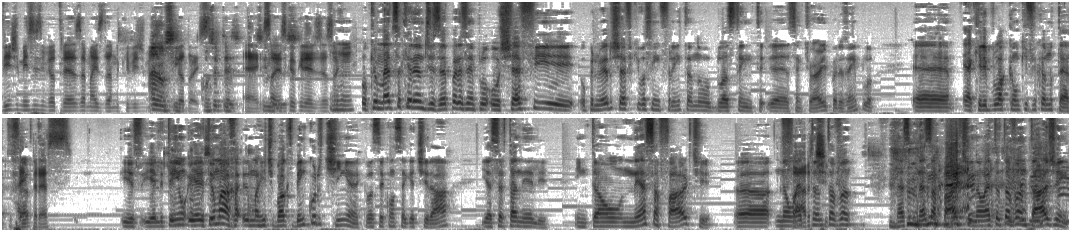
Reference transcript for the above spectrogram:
20 mísseis nível 3 é mais dano que 20 mísseis ah, não, nível sim, 2. Com certeza. É, só isso que eu queria dizer. Só uhum. O que o Mads está querendo dizer, por exemplo, o chefe. O primeiro chefe que você enfrenta no Bloodstained é, Sanctuary, por exemplo, é, é aquele blocão que fica no teto, certo? High press. Isso, e ele tem, e ele tem uma, uma hitbox bem curtinha que você consegue atirar e acertar nele. Então, nessa parte, uh, não é Farte. é tanta van... nessa, nessa parte não é tanta vantagem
